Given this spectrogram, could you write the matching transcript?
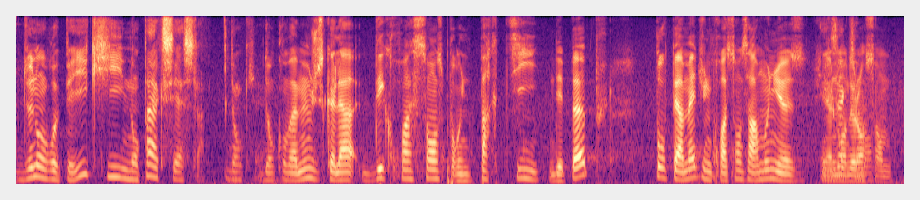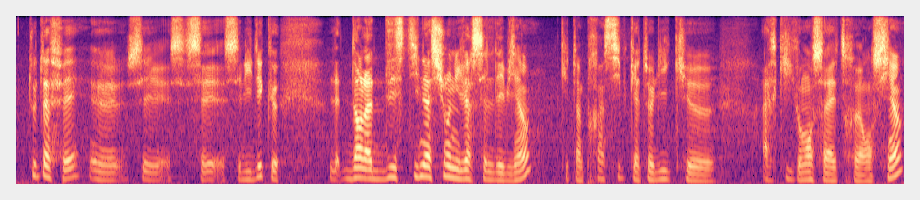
de nombreux pays qui n'ont pas accès à cela. Donc, Donc on va même jusqu'à la décroissance pour une partie des peuples pour permettre une croissance harmonieuse finalement de l'ensemble. Tout à fait. Euh, c'est l'idée que dans la destination universelle des biens, qui est un principe catholique euh, à ce qui commence à être ancien,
